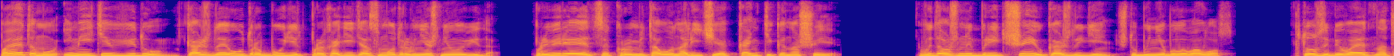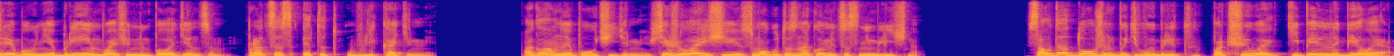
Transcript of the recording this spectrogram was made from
Поэтому имейте в виду, каждое утро будет проходить осмотр внешнего вида. Проверяется, кроме того, наличие кантика на шее. Вы должны брить шею каждый день, чтобы не было волос. Кто забивает на требования, бреем вафельным полотенцем. Процесс этот увлекательный. А главное, поучительный. Все желающие смогут ознакомиться с ним лично. Солдат должен быть выбрит, подшива кипельно-белая,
